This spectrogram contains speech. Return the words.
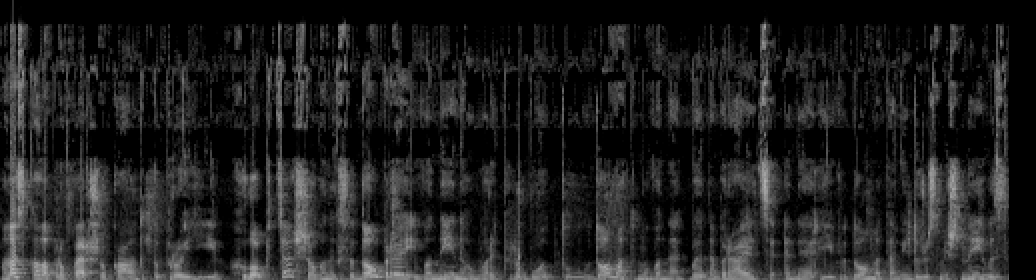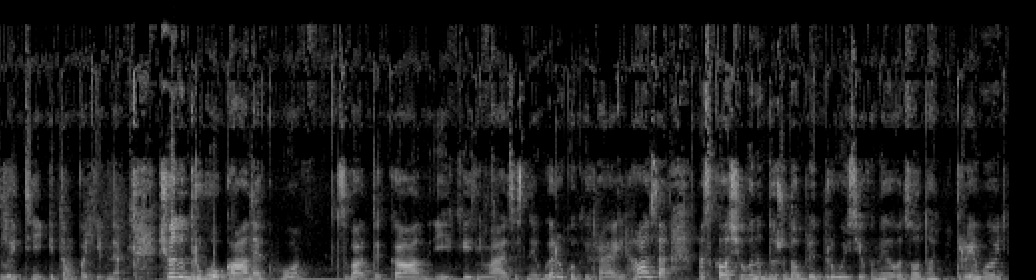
Вона сказала про першу кан, тобто про її хлопця, що в них все добре, і вони не говорять про роботу вдома, тому вона якби набирається енергії вдома. Там він дуже смішний, веселиті і тому подібне. Щодо другого кана, якого звати Кан, і який знімається з нею вироку, який грає Ільгаза, вона сказала, що вони дуже добрі друзі, вони од одного підтримують,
